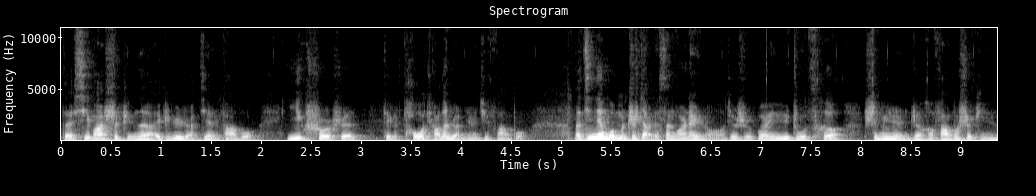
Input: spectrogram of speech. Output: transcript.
在西瓜视频的 APP 软件发布，一处是。这个头条的软件去发布，那今天我们只讲这三块内容，就是关于注册、实名认证和发布视频。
